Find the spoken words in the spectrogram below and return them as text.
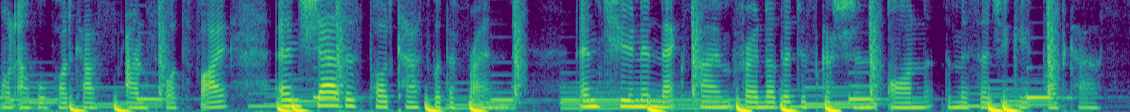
on Apple Podcasts and Spotify, and share this podcast with a friend and tune in next time for another discussion on the Miseducate podcast.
